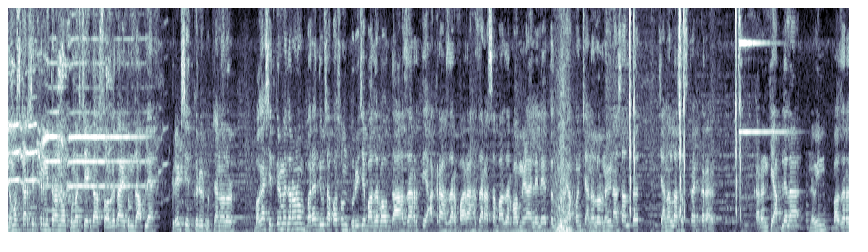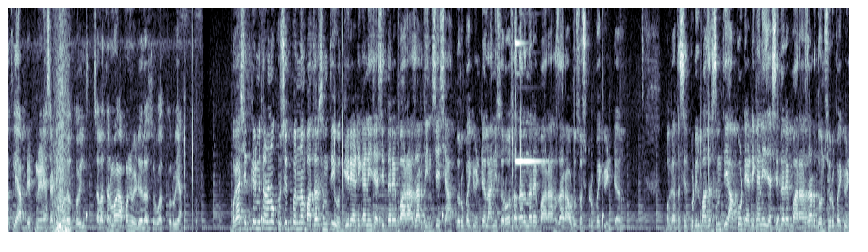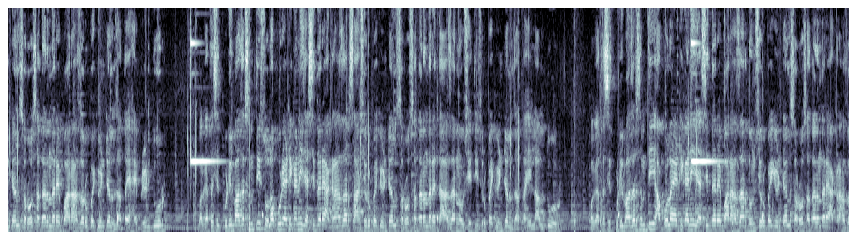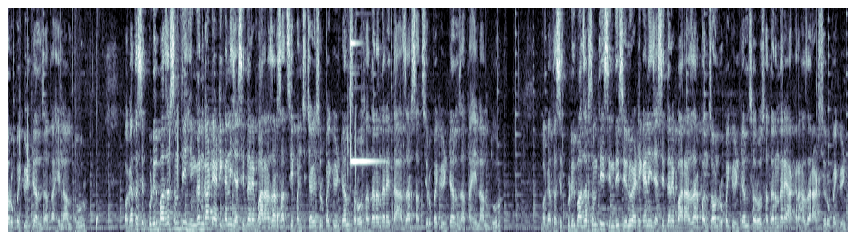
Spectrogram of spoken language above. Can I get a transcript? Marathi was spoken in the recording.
नमस्कार शेतकरी मित्रांनो पुनश्च एकदा स्वागत आहे तुमचं आपल्या ग्रेट शेतकरी यूट्यूब चॅनलवर बघा शेतकरी मित्रांनो बऱ्याच दिवसापासून तुरीचे बाजारभाव दहा हजार ते अकरा हजार बारा हजार असा बाजारभाव मिळालेले आहे तत्पूर्वी आपण चॅनलवर नवीन असाल तर चॅनलला सबस्क्राईब करा. कारण की आपल्याला नवीन बाजारातले अपडेट मिळण्यासाठी मदत होईल. चला तर मग आपण व्हिडिओला सुरुवात करूया. बघा शेतकरी मित्रांनो कृषी उत्पन्न बाजार समिती उदगीर या ठिकाणी जास्तीत दर आहे बारा हजार तीनशे शहात्तर रुपये क्विंटल आणि सर्वसाधारण दर आहे बारा हजार अडुसष्ट रुपये क्विंटल. बघा तसेच पुढील बाजार समिती अकोट या ठिकाणी जास्ती दर आहे बारा हजार दोनशे रुपये क्विंटल सर्वसाधारण दर आहे बारा हजार रुपये क्विंटल जात आहे हायब्रिड तूर. बघा तसेच पुढील बाजार समिती सोलापूर या ठिकाणी जास्ती दर आहे अकरा हजार सहाशे रुपये क्विंटल सर्वसाधारण दर आहे दहा हजार नऊशे तीस रुपये क्विंटल जात आहे लाल तूर. बघा तसेच पुढील बाजार समिती अकोला या ठिकाणी जास्तीत दर आहे बारा हजार दोनशे रुपये क्विंटल सर्वसाधारण दर आहे अकरा हजार रुपये क्विंटल जात आहे लाल तूर. बघा तसेच पुढील बाजार समिती हिंगणघाट या ठिकाणी जास्तीत दर आहे बारा हजार सातशे पंचेचाळीस रुपये क्विंटल सर्वसाधारण दर आहे दहा हजार सातशे रुपये क्विंटल जात आहे लाल तूर. बघा तसेच पुढील बाजार समिती सिंधी सेलू या ठिकाणी जास्तीत दर आहे बारा हजार पंचावन्न रुपये क्विंटल सर्वसाधारण दर आहे अकरा हजार आठशे रुपये क्विंटल.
